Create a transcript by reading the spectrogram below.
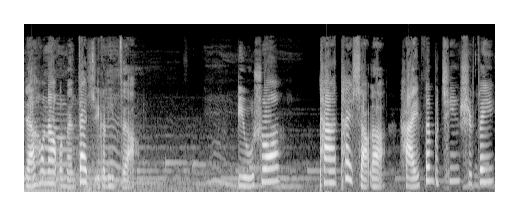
然后呢，我们再举一个例子啊，比如说他太小了，还分不清是非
